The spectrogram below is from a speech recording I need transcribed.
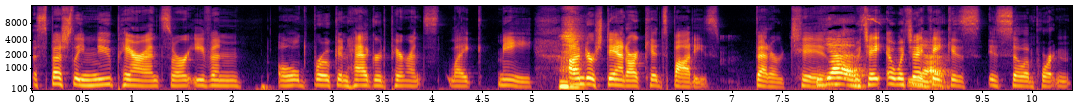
especially new parents or even old, broken, haggard parents like me, understand our kids' bodies better too. Yes. Which I which yes. I think is is so important.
